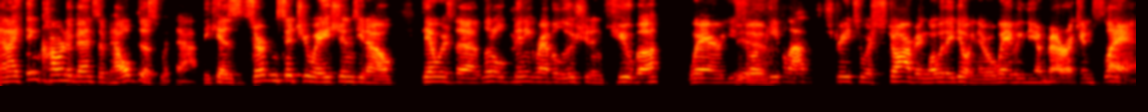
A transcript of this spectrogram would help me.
And I think current events have helped us with that because certain situations, you know, there was the little mini revolution in Cuba where you saw Yeah. people out in the streets who were starving. What were they doing? They were waving the American flag.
